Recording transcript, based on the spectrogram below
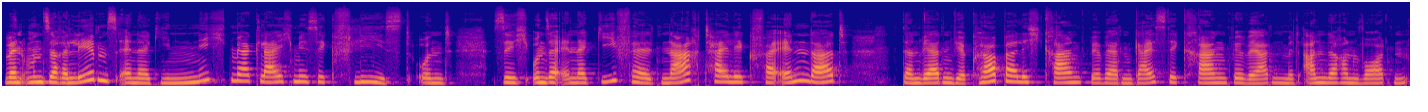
wenn unsere Lebensenergie nicht mehr gleichmäßig fließt und sich unser Energiefeld nachteilig verändert, dann werden wir körperlich krank, wir werden geistig krank, wir werden mit anderen Worten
